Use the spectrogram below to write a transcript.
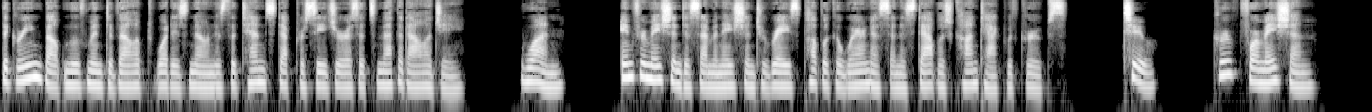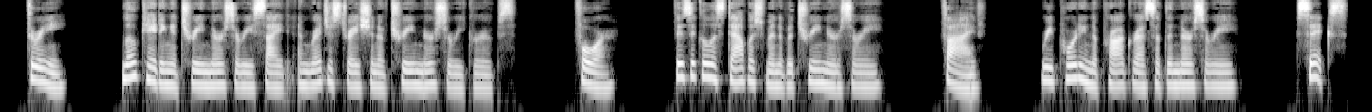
The Green Belt movement developed what is known as the 10 step procedure as its methodology. 1. Information dissemination to raise public awareness and establish contact with groups. 2. Group formation. 3. Locating a tree nursery site and registration of tree nursery groups. 4. Physical establishment of a tree nursery. 5. Reporting the progress of the nursery. 6.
